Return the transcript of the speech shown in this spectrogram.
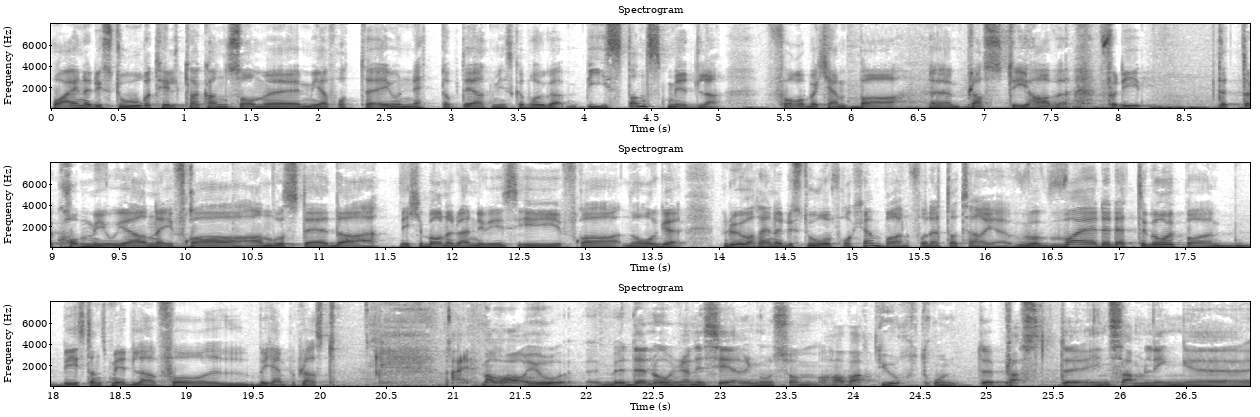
Og En av de store tiltakene som eh, vi har fått til, er jo nettopp det at vi skal bruke bistandsmidler for å bekjempe plast i havet. Fordi dette kommer jo gjerne fra andre steder, ikke bare nødvendigvis fra Norge. Men du har vært en av de store forkjemperne for dette, Terje. Hva- er det dette går ut på? Bistandsmidler for å bekjempe plast? Nei, Vi har jo den organiseringa som har vært gjort rundt eh, plastinnsamling eh,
